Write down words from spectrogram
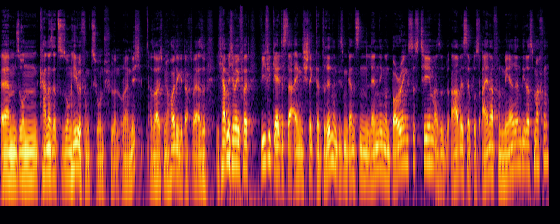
ähm, so ein, kann das ja zu so einem Hebelfunktion führen oder nicht? Also habe ich mir heute gedacht, weil also ich habe mich immer gefragt, wie viel Geld ist da eigentlich steckt da drin in diesem ganzen Lending- und Borrowing-System? Also Aave ist ja bloß einer von mehreren, die das machen.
